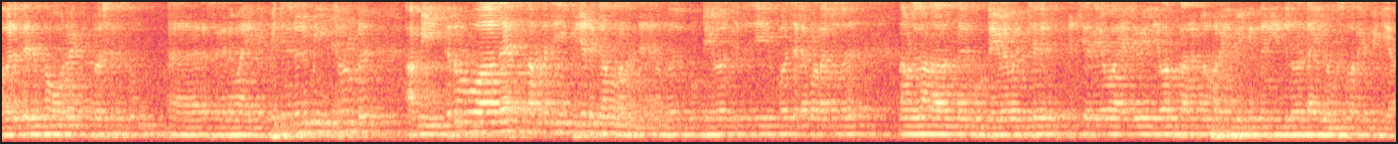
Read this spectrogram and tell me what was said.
അവർ തരുന്ന ഓരോ എക്സ്പ്രഷൻസും രസകരമായിരിക്കും. പിന്നെ ഇതിനൊരു മീറ്റർ ഉണ്ട്. ആ മീറ്റർ പോവാതെ നമ്മൾ ചെയ്യിപ്പിച്ചെടുക്കുക പറഞ്ഞിട്ട് നമ്മൾ കുട്ടികളെ വെച്ചിട്ട് ചെയ്യുമ്പോൾ ചില പടങ്ങൾ നമ്മൾ കാണാറുണ്ട്. കുട്ടികളെ വെച്ച് ചെറിയ വായിൽ വലിയ വർത്തമാനങ്ങൾ പറയിപ്പിക്കുന്ന രീതിയിലുള്ള ഡയലോഗ്സ് പറയിപ്പിക്കുക.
